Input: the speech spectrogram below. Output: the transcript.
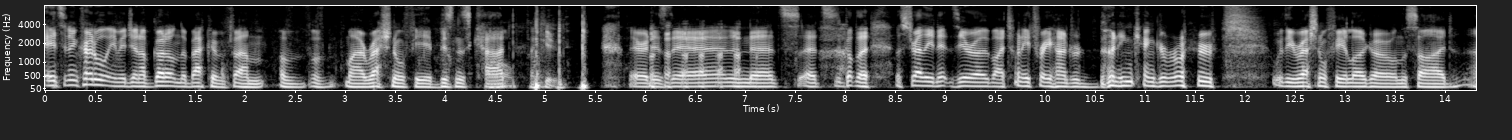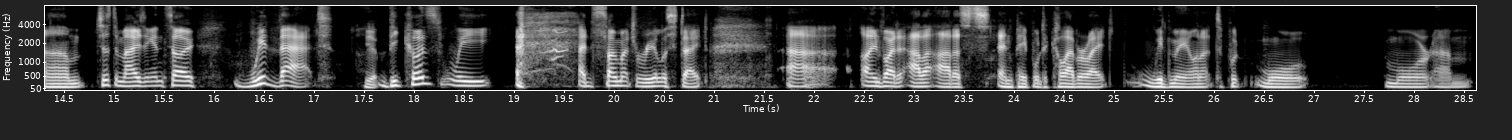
it's an incredible image, and I've got it on the back of um of, of my Rational Fear business card. Oh, thank you. There it is there, and uh, it's it's got the Australia Net Zero by twenty three hundred burning kangaroo with the A Rational Fear logo on the side. Um, just amazing. And so with that, Yep. because we had so much real estate, uh, I invited other artists and people to collaborate with me on it to put more more um,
